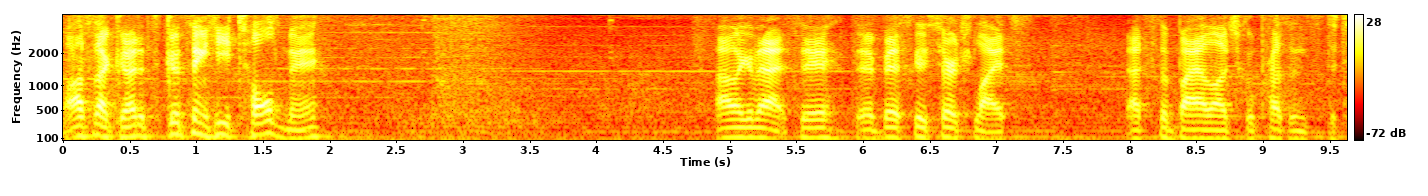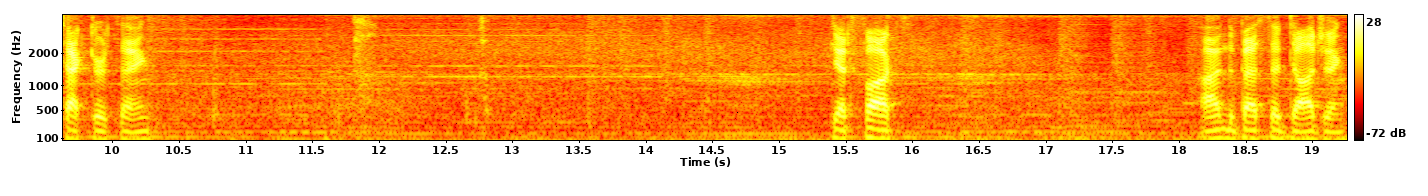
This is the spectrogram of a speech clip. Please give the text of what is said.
Well, that's not good. It's a good thing he told me. Oh, look at that. See? They're basically searchlights. That's the biological presence detector thing. Get fucked. I'm the best at dodging.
